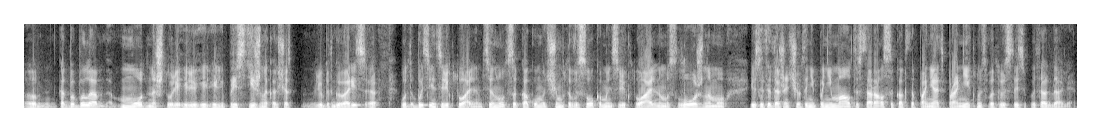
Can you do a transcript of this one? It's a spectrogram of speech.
Эм, как бы было модно, что ли, или, или, или престижно, как сейчас любят говорить, э, вот быть интеллектуальным, тянуться к какому-то чему-то высокому, интеллектуальному, сложному. Если ты даже чего-то не понимал, ты старался как-то понять, проникнуть в эту эстетику и так далее.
